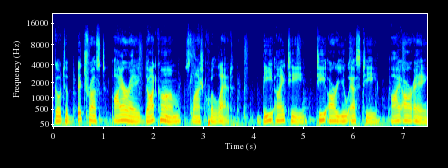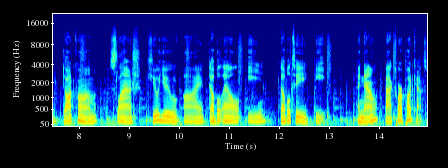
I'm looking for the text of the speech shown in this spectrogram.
Go to bittrustira.com slash quillette B-I-T-T-R-U-S-T-I-R-A dot com slash Q-U-I-L-L-E-T-T-E. And now, back to our podcast.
